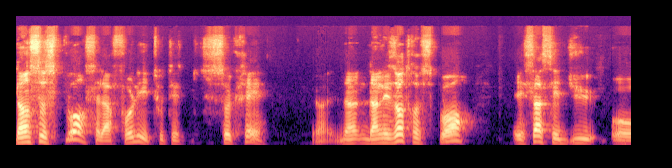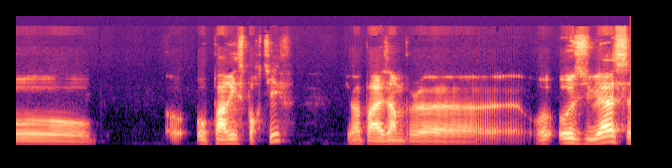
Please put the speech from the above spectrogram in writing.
dans ce sport, c'est la folie, tout est secret. Dans, les autres sports, et ça, c'est dû au, au, paris sportif. Tu vois, par exemple, euh, aux, US,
